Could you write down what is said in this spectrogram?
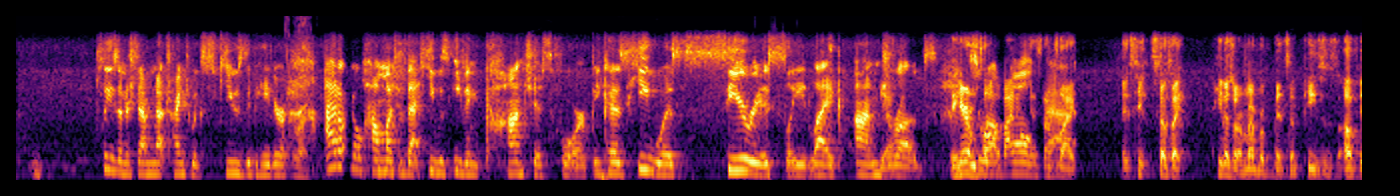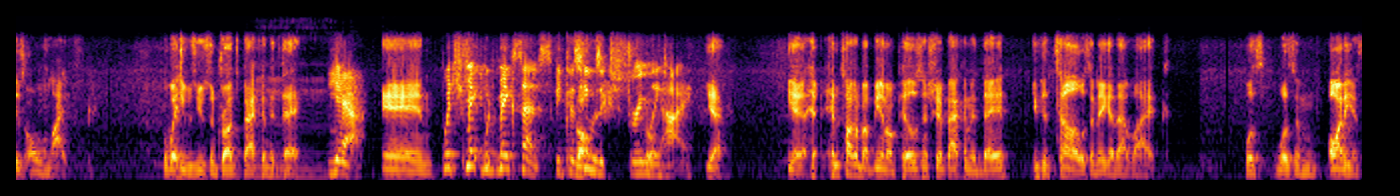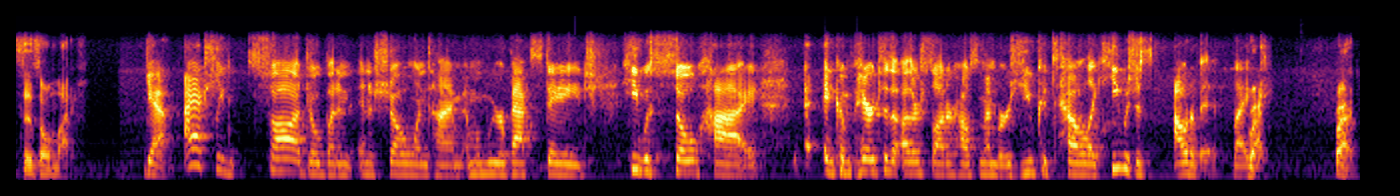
please understand I'm not trying to excuse the behavior. Right. I don't know how much of that he was even conscious for because he was seriously like on Yeah. drugs. To hear him talk about all it, it of sounds that. like it se- sounds like he doesn't remember bits and pieces of his own life, the way he was using drugs back in the day, Mm. Yeah, and which ma- would make sense because he was extremely high. yeah, yeah, him talking about being on pills and shit back in the day, you could tell it was a nigga that like was was an audience to his own life. Yeah, I actually saw Joe Budden in a show one time, and when we were backstage, he was so high, and compared to the other Slaughterhouse members, you could tell like he was just out of it. Like, Right, right.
